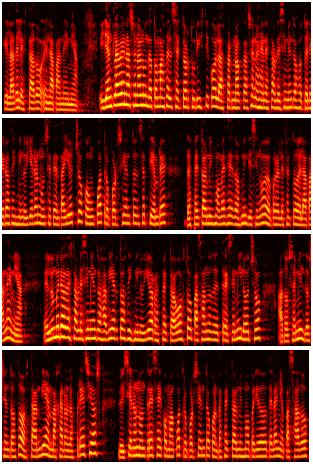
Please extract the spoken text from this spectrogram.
que la del Estado en la pandemia. Y ya en clave nacional, un dato más del sector turístico. Las pernoctaciones en establecimientos hoteleros disminuyeron un 78,4% en septiembre respecto al mismo mes de 2019 por el efecto de la pandemia. El número de establecimientos abiertos disminuyó respecto a agosto, pasando de 13.008 a 12.202. También bajaron los precios, lo hicieron un 13,4% con respecto al mismo periodo del año pasado,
